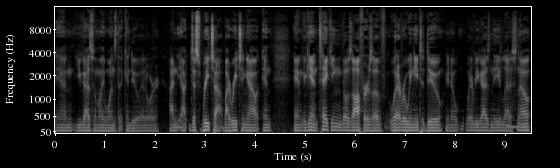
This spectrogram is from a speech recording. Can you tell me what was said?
and you guys are the only ones that can do it or I, I just reach out by reaching out and and again taking those offers of whatever we need to do you know whatever you guys need let us know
